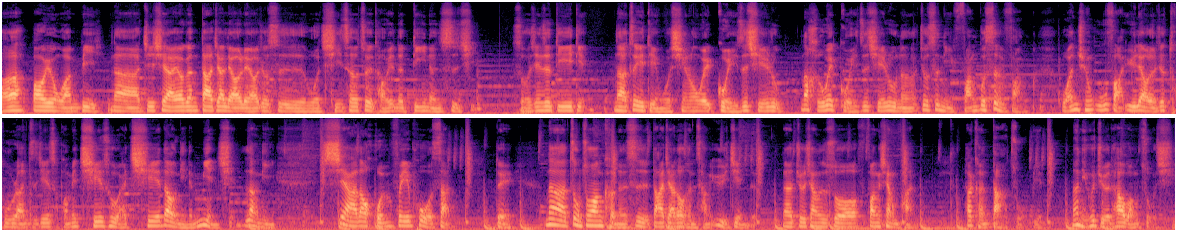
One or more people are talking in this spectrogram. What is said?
好了，抱怨完毕。那接下来要跟大家聊聊，就是我骑车最讨厌的低能事情。首先是第一点，那这一点我形容为鬼子切入。那何谓鬼子切入呢？就是你防不胜防，完全无法预料的，就突然直接从旁边切出来，切到你的面前，让你吓到魂飞魄散。对，那这种状况可能是大家都很常遇见的。那就像是说方向盘，它可能打左边，那你会觉得它往左切。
